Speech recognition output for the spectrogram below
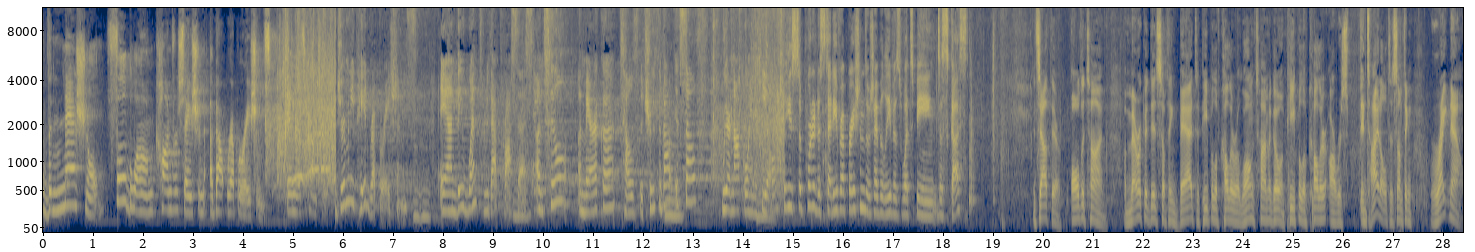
the national, full blown conversation about reparations in this country. Germany paid reparations, mm-hmm. and they went through that process. Mm-hmm. Until America tells the truth about mm-hmm. itself, we are not going to heal. He's supported a study of reparations, which I believe is what's being discussed. It's out there all the time. America did something bad to people of color a long time ago, and people of color are res- entitled to something right now,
